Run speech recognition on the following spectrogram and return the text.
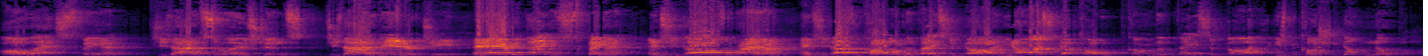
all that's spent, she's out of solutions, she's out of energy, and everything is spent, and she goes around and she doesn't call on the face of God. And you know why she don't call, call on the face of God? Is because she don't know God.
